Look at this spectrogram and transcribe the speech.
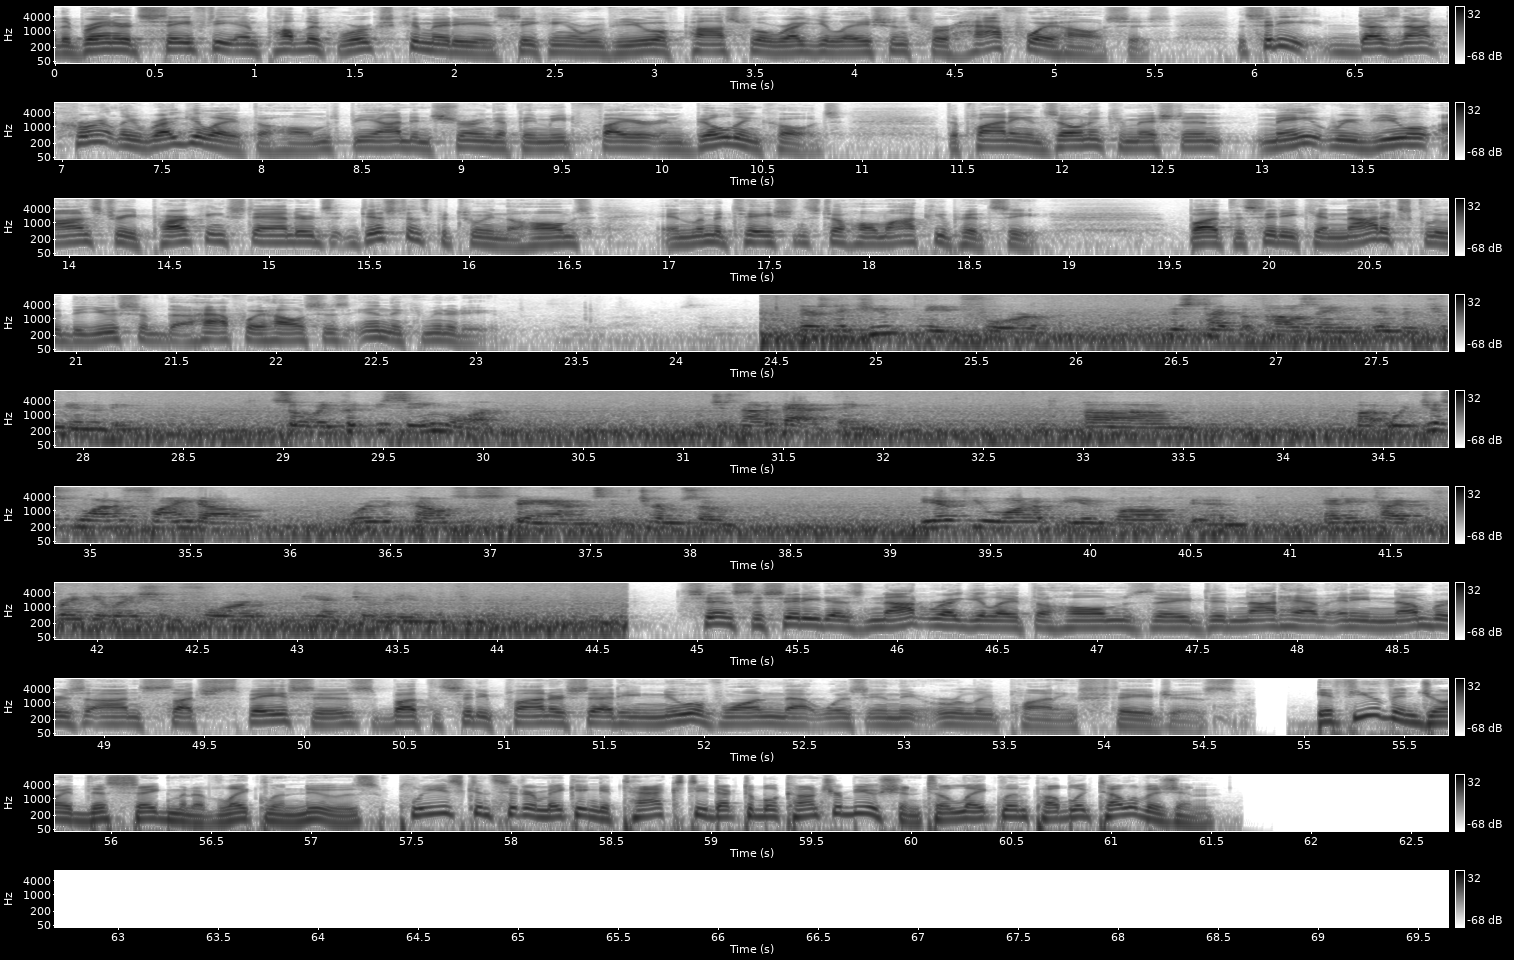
The Brainerd Safety and Public Works Committee is seeking a review of possible regulations for halfway houses. The city does not currently regulate the homes beyond ensuring that they meet fire and building codes. The Planning and Zoning Commission may review on-street parking standards, distance between the homes, and limitations to home occupancy. But the city cannot exclude the use of the halfway houses in the community. There's an acute need for this type of housing in the community. So we could be seeing more, which is not a bad thing. Um, But we just want to find out where the council stands in terms of if you want to be involved in any type of regulation for the activity in the community. Since the city does not regulate the homes, they did not have any numbers on such spaces, but the city planner said he knew of one that was in the early planning stages. If you've enjoyed this segment of Lakeland News, please consider making a tax-deductible contribution to Lakeland Public Television.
